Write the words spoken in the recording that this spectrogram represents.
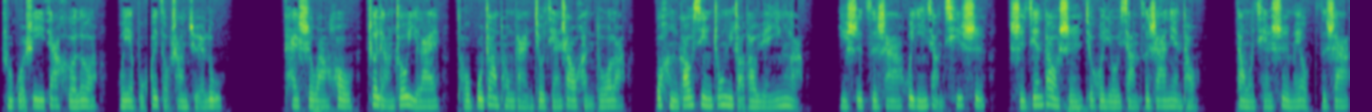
如果是一家和乐，我也不会走上绝路。开示完后，这两周以来。头部胀痛感就减少很多了，我很高兴，终于找到原因了。一世自杀会影响七世，时间到时就会有想自杀念头。但我前世没有自杀，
